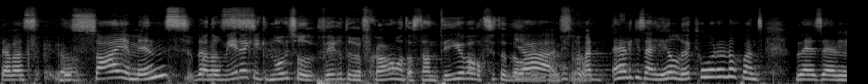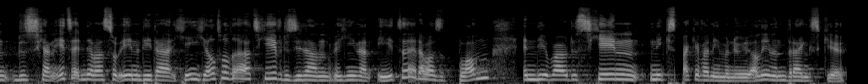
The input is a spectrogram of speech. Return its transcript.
Dat was ja. de saaie mens. Dat maar was... daarmee dat ik nooit zo verder durf gaan, want als het dan tegenvalt, zit het al Ja, in dus, Brussel. maar eigenlijk is dat heel leuk geworden nog, want wij zijn dus gaan eten en er was zo ene die dat geen geld wilde uitgeven, dus die dan, we gingen dan eten, dat was het plan. En die wou dus geen, niks pakken van die menu, alleen een drankje.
